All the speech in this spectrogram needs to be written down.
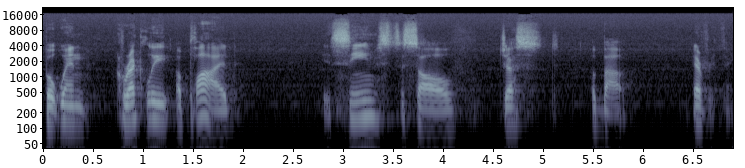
But when correctly applied, it seems to solve just about everything.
